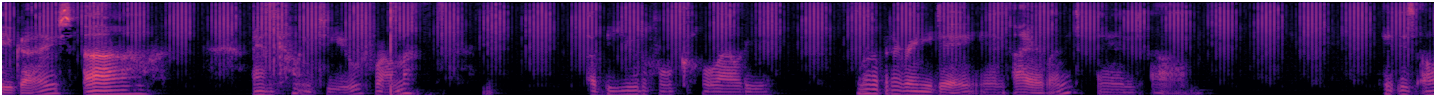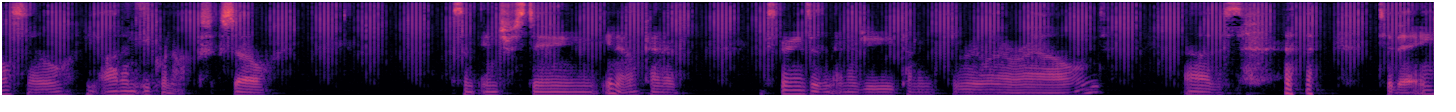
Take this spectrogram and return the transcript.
you guys. Uh, I am coming to you from a beautiful, cloudy, little bit of rainy day in Ireland, and um, it is also the autumn equinox. So, some interesting, you know, kind of experiences and energy coming through and around uh, this today.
